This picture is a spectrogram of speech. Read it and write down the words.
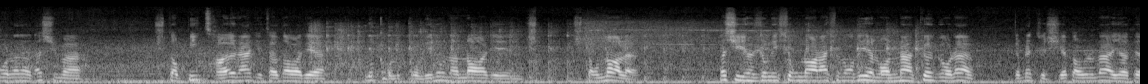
của nó là chỉ tao biết chờ nó chỉ tao tao thì những cổ cổ lý nó nó thì nó là nó chỉ trong đi xuống nó là chỉ mong thấy là lòn cơn cổ đó cái nên chỉ xé tàu nó giờ thì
